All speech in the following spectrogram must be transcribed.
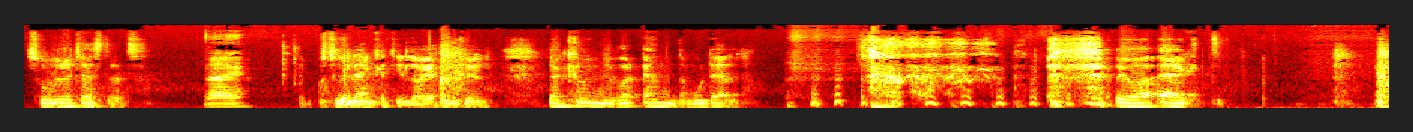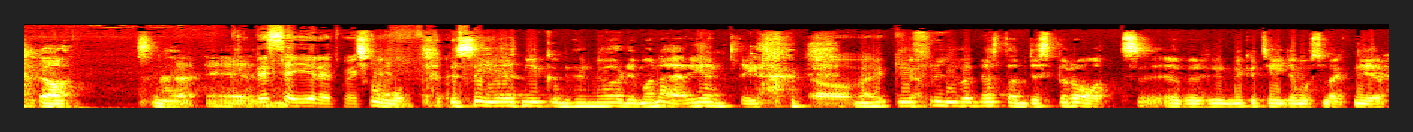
Såg du det testet? Nej. Det måste vi länka till, det var jättekul. Jag kunde varenda modell. jag har ägt ja, sån här... Eh, Det säger rätt mycket. två. Det säger rätt mycket om hur nördig man är egentligen. Ja, Min fru var nästan desperat över hur mycket tid jag måste lagt ner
